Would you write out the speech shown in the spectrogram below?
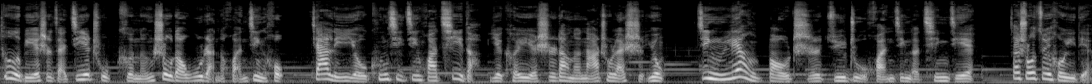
特别是在接触可能受到污染的环境后。家里有空气净化器的，也可以适当的拿出来使用，尽量保持居住环境的清洁。再说最后一点，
